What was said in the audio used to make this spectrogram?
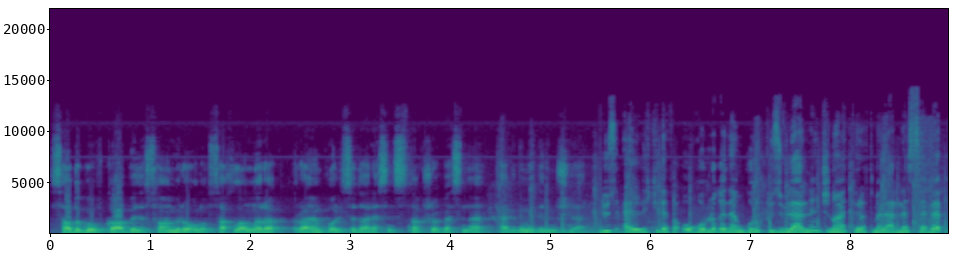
Sadıqov Qabil Samiroğlu saxlanılaraq rayon polis idarəsinin istinaq şöbəsinə təqdim edilmişlər. Düz 52 dəfə oğurluq edən qrup üzvlərinin cinayət törətmələrinə səbəb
